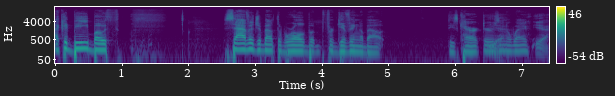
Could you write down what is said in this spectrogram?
I could be both savage about the world but forgiving about these characters in a way. Yeah.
